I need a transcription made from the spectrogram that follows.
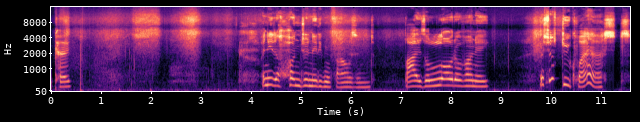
Okay. I need 181,000. That is a lot of honey. Let's just do quests.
